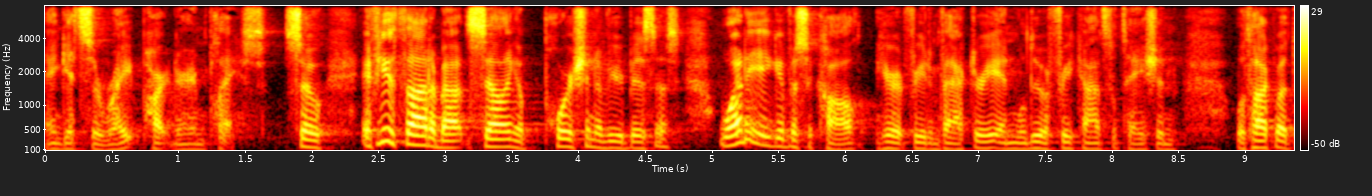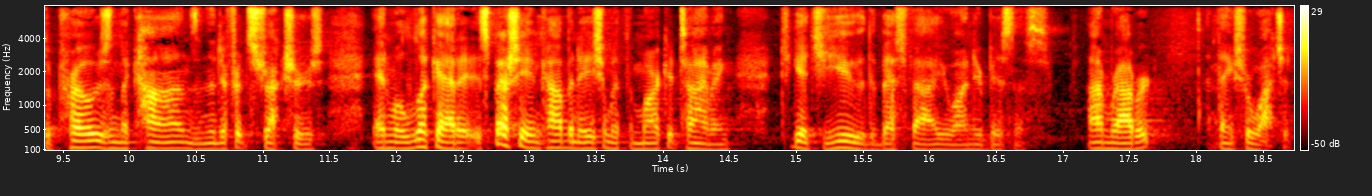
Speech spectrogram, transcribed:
and gets the right partner in place. So if you thought about selling a portion of your business, why don't you give us a call here at Freedom Factory and we'll do a free consultation. We'll talk about the pros and the cons and the different structures, and we'll look at it, especially in combination with the market timing, to get you the best value on your business. I'm Robert. Thanks for watching.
